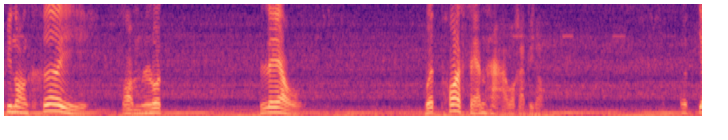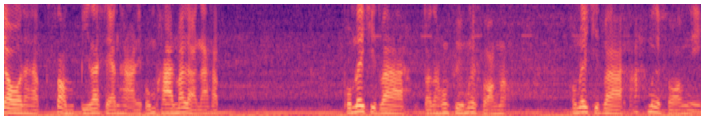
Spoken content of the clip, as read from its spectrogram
พี่น้องเคยซ่อมรถแล้วเบิดพ่อแสนหาวะครับพี่น้อง รถเกี่ยวนะครับซ่อมปีละแสนหานี่ผมผ่านมาแล้วนะครับ ผมเลยคิดว่า ตอนนั้นผมซื้อมือสองเนาะผมเลยคิดว่าอะมือสองนี่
